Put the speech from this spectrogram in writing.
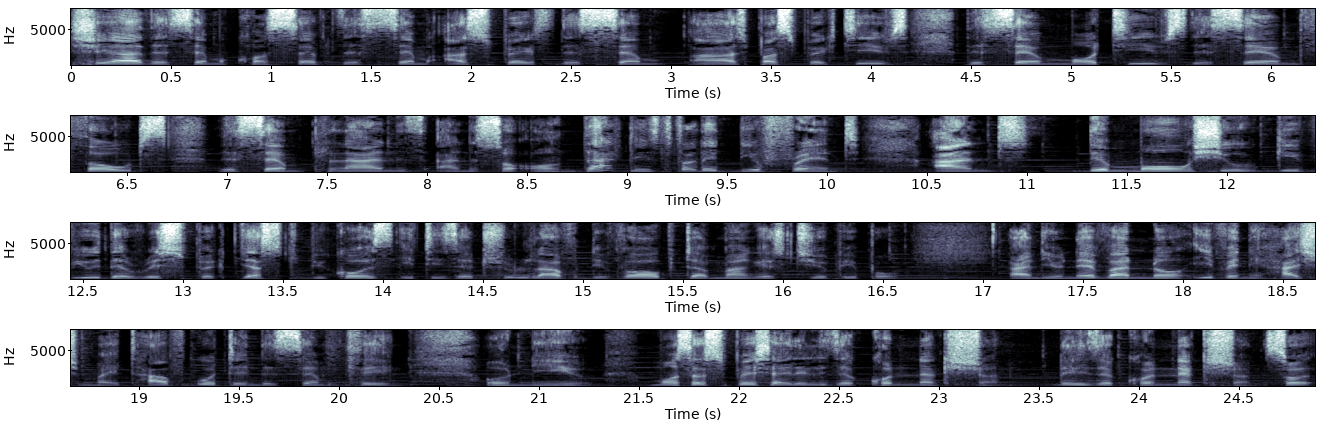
share the same concepts, the same aspects, the same uh, perspectives, the same motives, the same thoughts, the same plans, and so on. That is totally different. And the more she will give you the respect just because it is a true love developed amongst you people and you never know even Hash might have gotten the same thing on you. Most especially there is a connection. There is a connection. So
